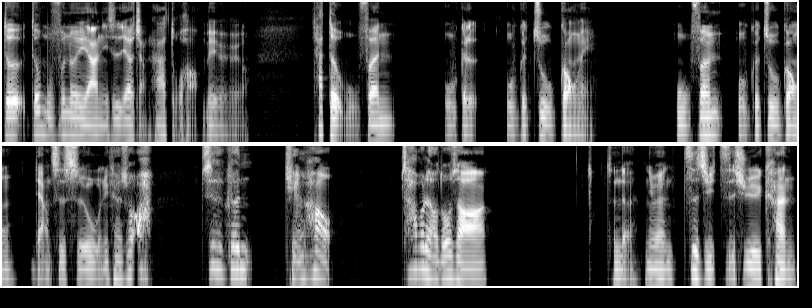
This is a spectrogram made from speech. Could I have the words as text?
得得五分而已啊，你是要讲他多好？没有没有，他得五分，五个五个助攻，诶，五分五个助攻，两次失误，你可以说啊，这跟田浩差不了多少啊！真的，你们自己仔细去看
